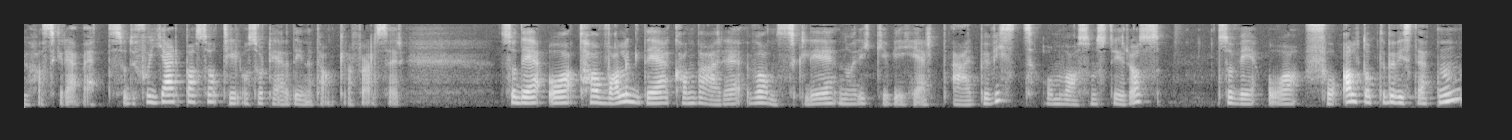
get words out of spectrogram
du har skrevet. Så du får hjelp altså til å sortere dine tanker og følelser. Så det å ta valg, det kan være vanskelig når ikke vi helt er bevisst om hva som styrer oss. Så ved å få alt opp til bevisstheten,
